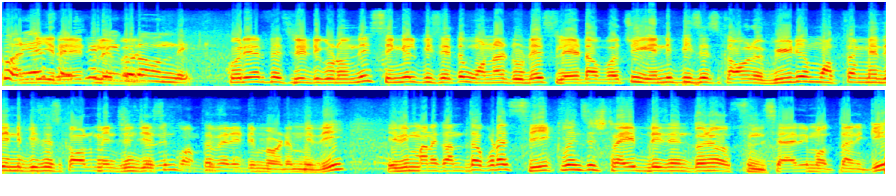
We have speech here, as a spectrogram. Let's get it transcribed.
Courier అంటే ఈ రేట్లు facility కూడా ఉంది. కొరియర్ ఫెసిలిటీ కూడా ఉంది. సింగిల్ పీస్ అయితే one or two days late అవ్వచ్చు. ఎన్ని పీసెస్ కావాలో వీడియో మొత్తం మీద ఎన్ని పీసెస్ కావాలో మెన్షన్ చేసి కొత్త వెరైటీ మేడం ఇది. ఇది మనకంతా కూడా సీక్వెన్స్ స్ట్రైప్ డిజైన్ తోనే వస్తుంది శారీ మొత్తానికి.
